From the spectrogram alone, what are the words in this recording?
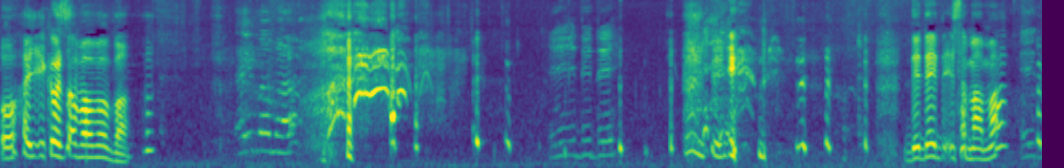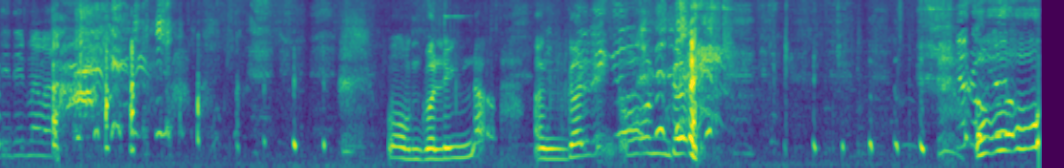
oh, hi ikaw sa mama ba? Ay, mama. Eh, dede. Dede sa mama? Eh, dede, mama. Oh, ang galing na. Ang galing. Oh, ang galing. Oo, oo, oo.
